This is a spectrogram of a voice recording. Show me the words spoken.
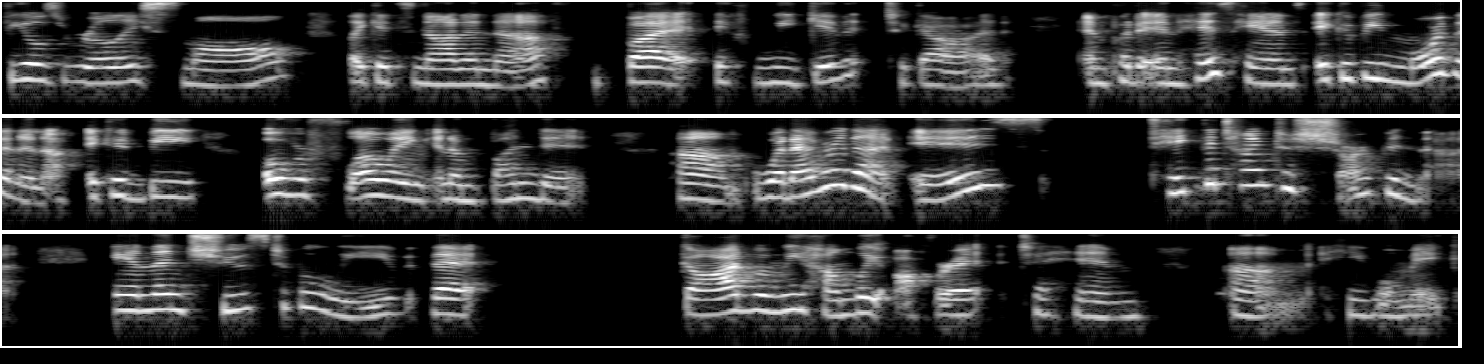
feels really small, like it's not enough, but if we give it to God and put it in his hands, it could be more than enough. It could be overflowing and abundant. Um, whatever that is, take the time to sharpen that and then choose to believe that God, when we humbly offer it to him, um, he will make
